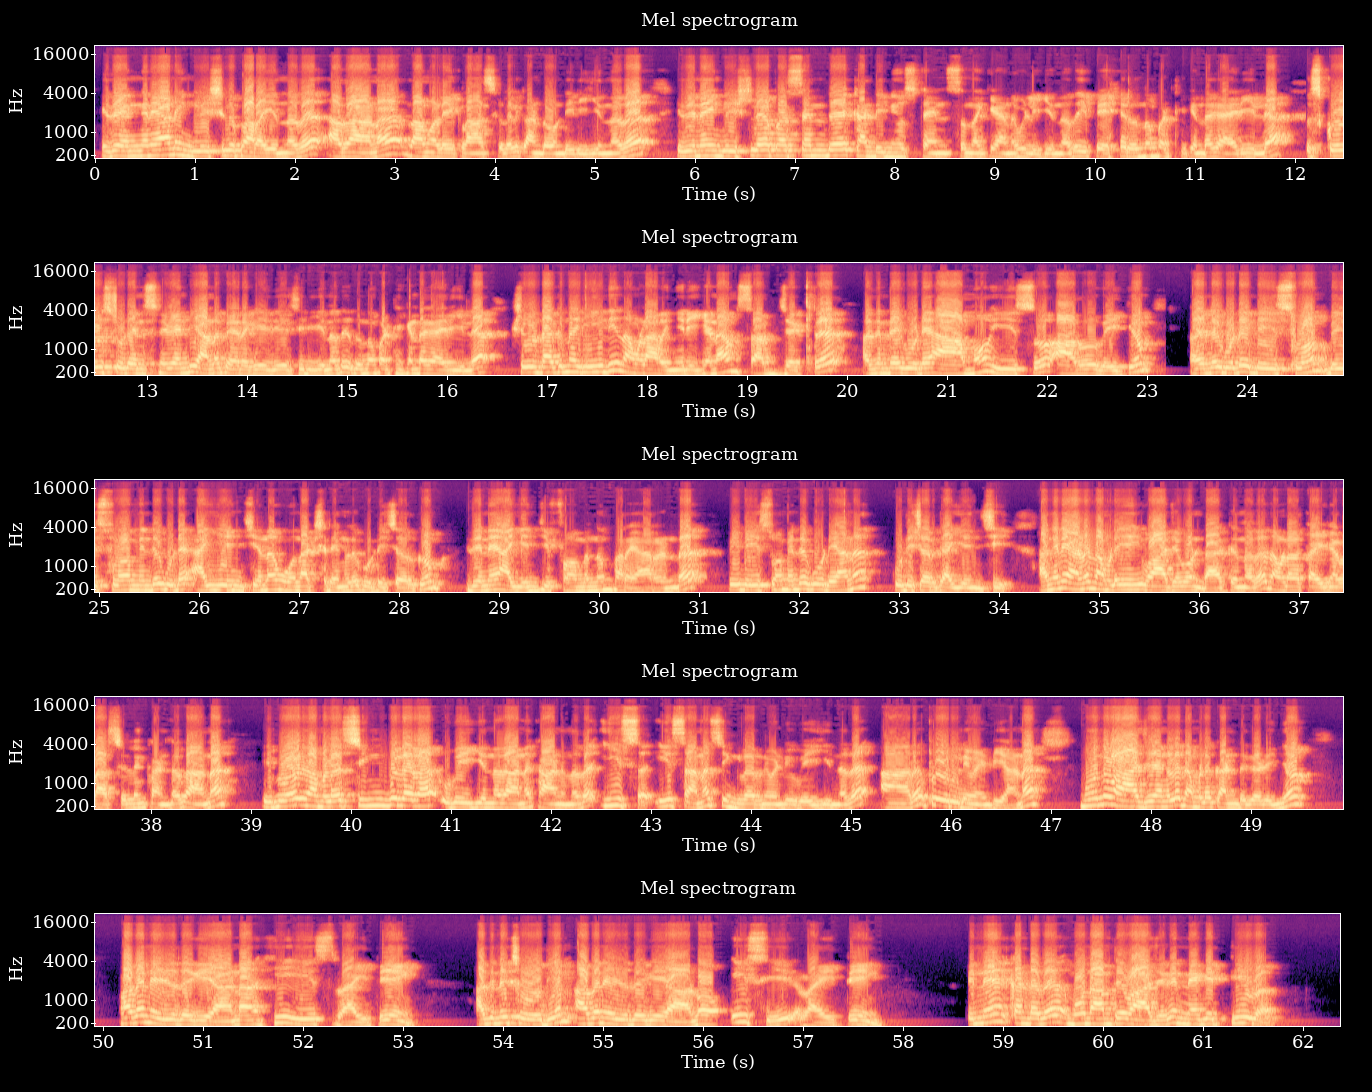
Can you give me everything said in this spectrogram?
ഇത് എങ്ങനെയാണ് ഇംഗ്ലീഷിൽ പറയുന്നത്? അതാണ് നമ്മൾ ഈ ക്ലാസ്സുകളിൽ കണ്ടുകൊണ്ടിരിക്കുന്നത്. ഇതിനെ ഇംഗ്ലീഷിലെ പ്രസന്റ് കണ്ടിന്യൂസ് ടെൻസ് എന്നൊക്കെയാണ് വിളിക്കുന്നത്. ഈ പേരൊന്നും പഠിക്കേണ്ട കാര്യമില്ല. സ്കൂൾ സ്റ്റുഡൻസിന് വേണ്ടിയാണ് പേരൊക്കെ എഴുതി വെച്ചിരിക്കുന്നത്. ഇതൊന്നും പഠിക്കേണ്ട കാര്യമില്ല. പക്ഷെ ഉണ്ടാക്കുന്ന രീതി നമ്മൾ അറിഞ്ഞിരിക്കണം. സബ്ജക്റ്റ് അതിന്റെ കൂടെ ആമോ ഈസോ ആറോ ഉപയോഗിക്കും. അതിന്റെ കൂടെ ബേസ് ഫോം ബേസ് ഫോമിന്റെ കൂടെ ഐ എൻ ജി എന്ന മൂന്നക്ഷരങ്ങൾ കൂട്ടിച്ചേർക്കും. ഇതിനെ ഐ എൻ ജി ഫോം എന്നും പറയാറുണ്ട്. ഈ ബേസ് ഫോമിന്റെ കൂടെയാണ് കൂട്ടിച്ചേർക്കുക ഐ എൻ ജി അങ്ങനെയാണ് നമ്മൾ ഈ വാചകം ഉണ്ടാക്കുന്നത്. നമ്മൾ കഴിഞ്ഞ ക്ലാസ്സിലും കണ്ടതാണ്. ഇപ്പോൾ നമ്മൾ സിംഗുലർ ഉപയോഗിക്കുന്നതാണ് കാണുന്നത്. ഈസ് ഈസ് ആണ് സിംഗുലറിന് വേണ്ടി ഉപയോഗിക്കുന്നത്. ആറ് പ്ലൂറിന് വേണ്ടിയാണ്. മൂന്ന് വാചകങ്ങൾ നമ്മൾ കണ്ടു കഴിഞ്ഞു. അവൻ എഴുതുകയാണ് ഹി ഈസ് റൈറ്റിംഗ് അതിന്റെ ചോദ്യം അവൻ എഴുതുകയാണോ? ഈസ് ഹി റൈറ്റിംഗ് പിന്നെ കണ്ടത് മൂന്നാമത്തെ വാചകം negative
